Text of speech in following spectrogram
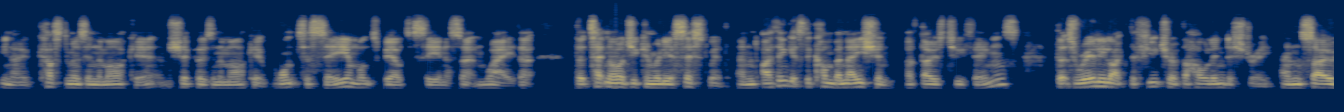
you know customers in the market and shippers in the market want to see and want to be able to see in a certain way that that technology can really assist with. And I think it's the combination of those two things that's really like the future of the whole industry. And so,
